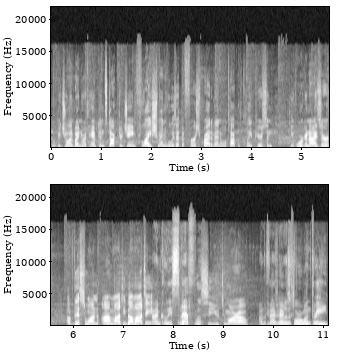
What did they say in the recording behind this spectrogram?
We'll be joined by Northampton's Dr. Jane Fleischman, who was at the first Pride event, and we'll talk with Clay Pearson, the organizer of this one. I'm Monte Belmonte. I'm Kaliis Smith. We'll see you tomorrow On the in Fabulous 413.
